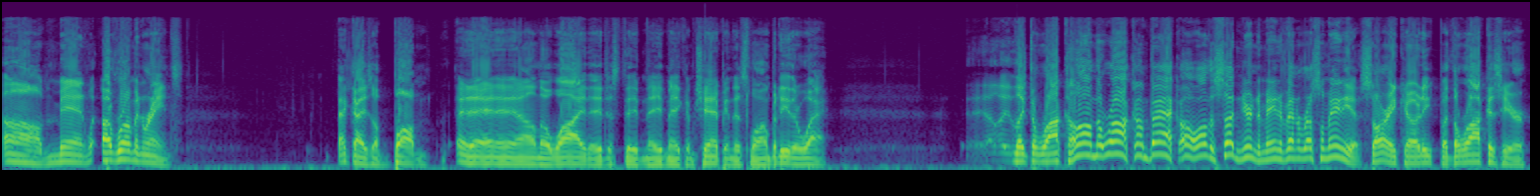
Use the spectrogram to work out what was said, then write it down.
Oh man, uh, Roman Reigns. That guy's a bum, and, and- and I don't know why they just they, they make him champion this long. But either way, like The Rock, oh, I'm The Rock, I'm back. Oh, all of a sudden you're in the main event of WrestleMania. Sorry, Cody, but The Rock is here,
